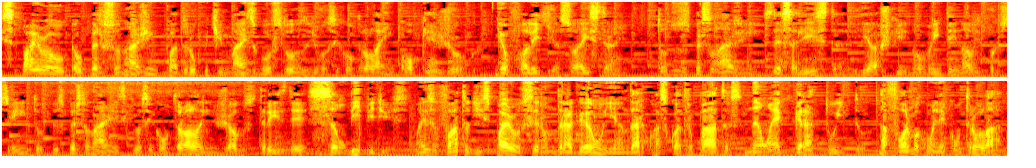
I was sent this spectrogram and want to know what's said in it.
Spyro é o personagem quadrúpede mais gostoso de você controlar em qualquer jogo. E eu falei que ia soar estranho todos os personagens dessa lista, e acho que 99% dos personagens que você controla em jogos 3D são bípedes. Mas o fato de Spyro ser um dragão e andar com as quatro patas não é gratuito na forma como ele é controlado.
